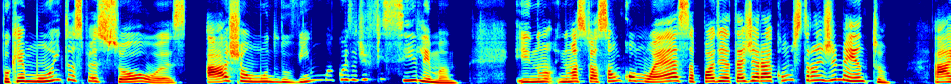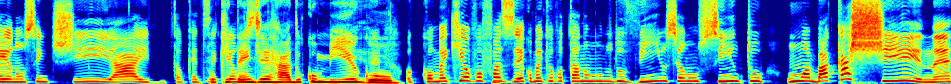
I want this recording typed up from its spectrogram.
porque muitas pessoas acham o mundo do vinho uma coisa dificílima. E numa, situação como essa, pode até gerar constrangimento. Ai, eu não senti. Ai, então quer dizer O que eu tem não de errado comigo? como é que eu vou fazer? Como é que eu vou estar no mundo do vinho se eu não sinto um abacaxi, né?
